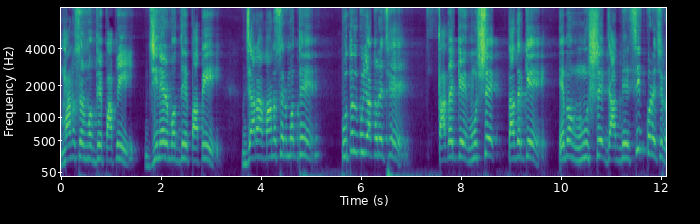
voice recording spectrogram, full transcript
মানুষের মধ্যে পাপি, জিনের মধ্যে পাপি, যারা মানুষের মধ্যে পুতুল পূজা করেছে, তাদেরকে মুশেক তাদেরকে এবং মুশেক জাত দিয়ে শিব করেছিল।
